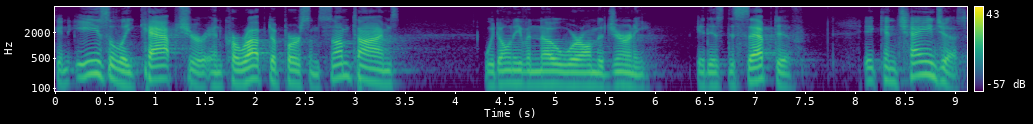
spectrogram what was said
can easily capture and corrupt a person. Sometimes we don't even know we're on the journey. It is deceptive. It can change us.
